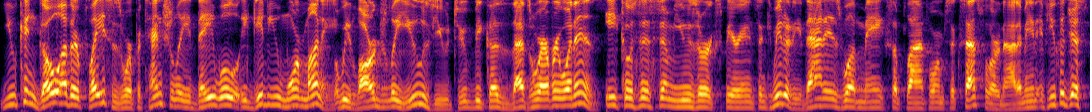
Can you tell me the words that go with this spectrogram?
you can go other places where potentially they will give you more money. We largely use YouTube because that's where everyone is. Ecosystem, user experience, and community. That is what makes a platform successful or not. I mean, if you could just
